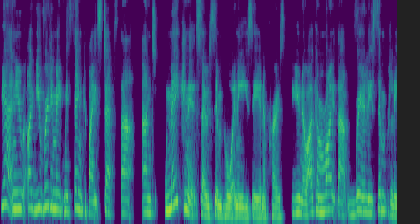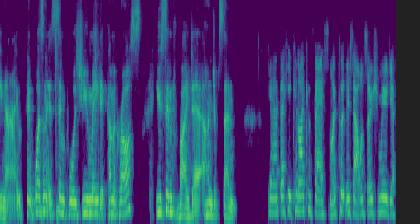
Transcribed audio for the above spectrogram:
Yeah, and you uh, you really made me think about steps that and making it so simple and easy in a process. You know, I can write that really simply now. It wasn't as simple as you made it come across. You simplified it 100%. Yeah, Beckie, can I confess? And I put this out on social media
